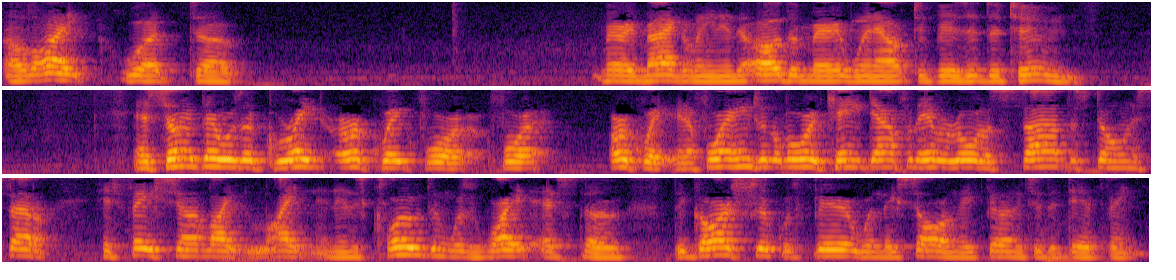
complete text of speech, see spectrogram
I like what uh, Mary Magdalene and the other Mary went out to visit the tomb. And suddenly there was a great earthquake for for earthquake, and a four angel of the Lord came down from the heaven, rolled aside the stone and sat on. His face shone like lightning, and his clothing was white as snow. The guards shook with fear when they saw him. They fell into the dead faint.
